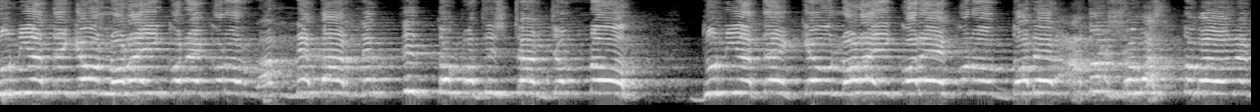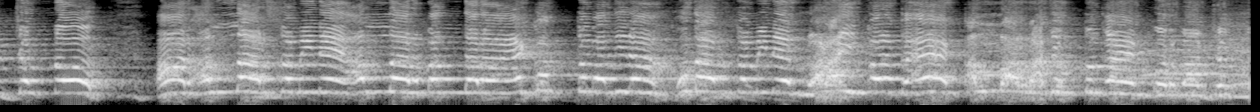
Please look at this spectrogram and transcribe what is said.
দুনিয়াতে কেউ লড়াই করে কোন নেতার নেতৃত্ব প্রতিষ্ঠার জন্য, দুনিয়াতে কেউ লড়াই করে কোন দলের আদর্শ বাস্তবায়নের জন্য আর আল্লাহর জমিনে, আল্লাহর বান্দারা, একত্ববাদীরা খোদার জমিনে লড়াই করে তো এক, আল্লাহর রাজত্ব কায়েম করবার জন্য।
